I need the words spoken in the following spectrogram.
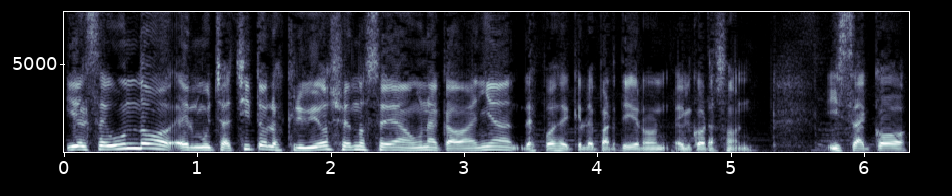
y el segundo, el muchachito lo escribió yéndose a una cabaña después de que le partieron el corazón. Y sacó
